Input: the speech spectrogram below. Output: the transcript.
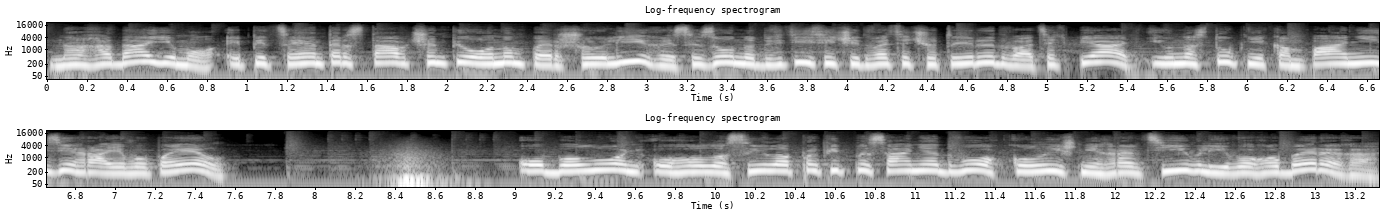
Нагадаємо, епіцентр став чемпіоном першої ліги сезону 2024-25 і у наступній кампанії зіграє в ОПЛ. Оболонь оголосила про підписання двох колишніх гравців лівого берега.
